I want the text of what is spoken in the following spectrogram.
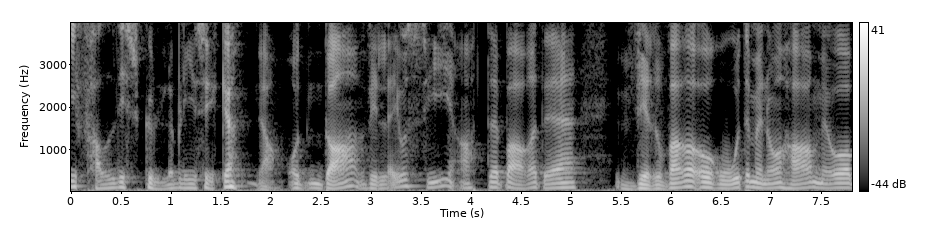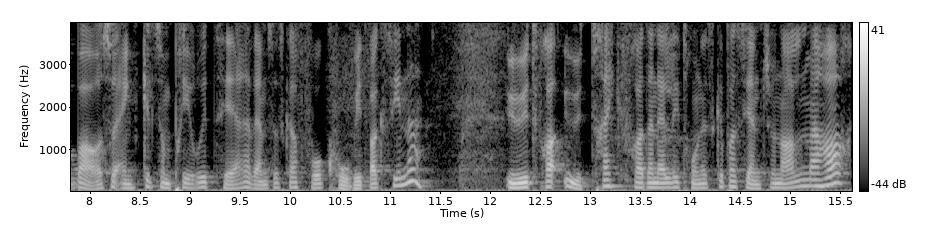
i fall de skulle bli syke. Ja, og da vil jeg jo si at bare det virvaret og rotet vi nå har med å bare så enkelt som prioritere hvem som skal få covid-vaksine, ut fra uttrekk fra den elektroniske pasientjournalen vi har,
